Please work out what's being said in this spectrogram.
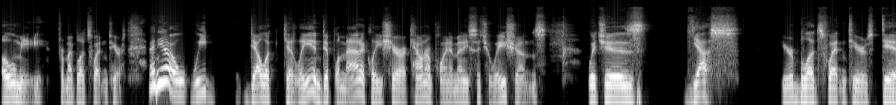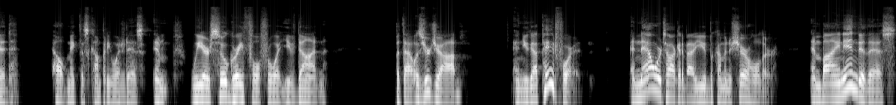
owe me for my blood, sweat, and tears. And, you know, we delicately and diplomatically share a counterpoint in many situations, which is yes, your blood, sweat, and tears did help make this company what it is. And we are so grateful for what you've done. But that was your job and you got paid for it. And now we're talking about you becoming a shareholder and buying into this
